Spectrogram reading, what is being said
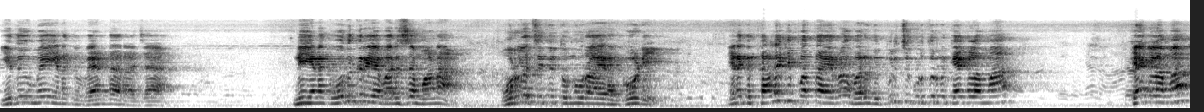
எதுவுமே எனக்கு வேண்டாம் ராஜா. நீ எனக்கு ஒதுக்குறிய வருஷமானா ஒரு லட்சத்தி தொண்ணூறாயிரம் கோடி. எனக்கு தலைக்கு பத்தாயிரம் ரூபாய் வருது. பிரிச்சு கொடுத்துருன்னு கேட்கலாமா? கேட்கலாமா?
